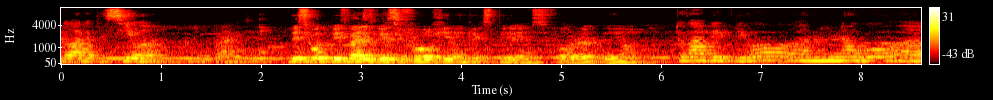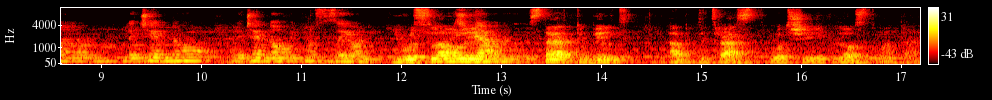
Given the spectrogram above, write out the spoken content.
прилагате сила, като го правите. This would be very beautiful healing experience for uh, the yoni. Това би било а, много а, лечебно, лечебна опитност за йони. You will slowly Изживяване. start to build up the trust what she lost one time.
